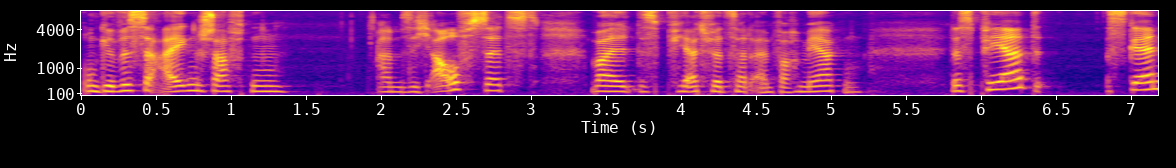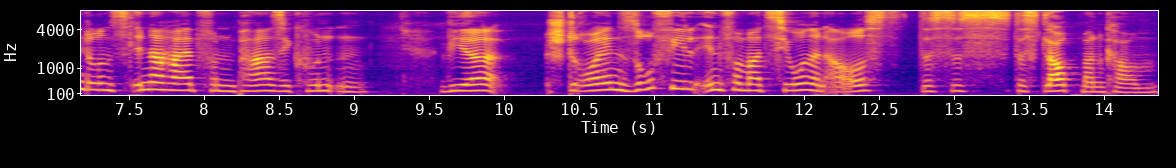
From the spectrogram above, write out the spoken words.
und gewisse Eigenschaften ähm, sich aufsetzt, weil das Pferd wird es halt einfach merken. Das Pferd scannt uns innerhalb von ein paar Sekunden. Wir streuen so viel Informationen aus, das, ist, das glaubt man kaum.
